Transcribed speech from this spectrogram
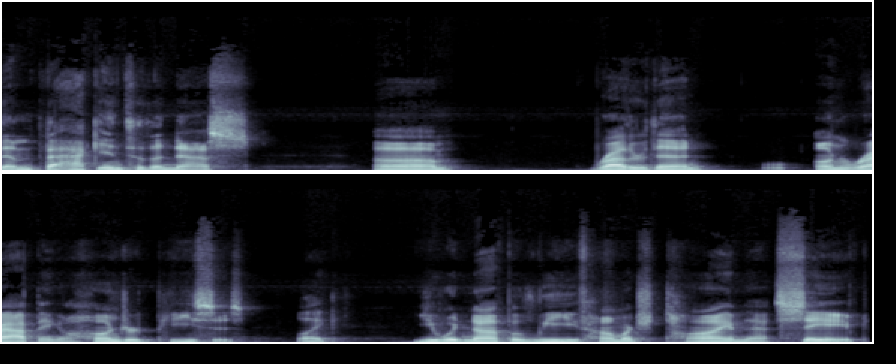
them back into the nests um, rather than unwrapping a hundred pieces. Like you would not believe how much time that saved.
